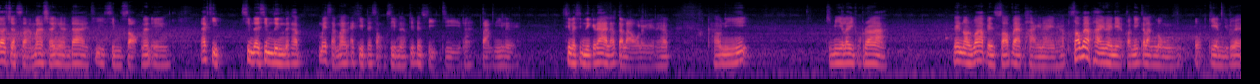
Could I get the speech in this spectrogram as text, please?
ก็จะสามารถใช้งานได้ที่ซิม2นั่นเอง active ซิมใดซิมหนึ่งนะครับ ไม่สามารถ active ได้2ซิมนะครับ ที่เป็น 4G นะ ตามนี้เลยซิมใดซิมหนึ่งก็ได้แล้วแต่เราเลยนะครับ คราวนี้ จะมีอะไรอีกล่ะแน่นอนว่าเป็นซอฟต์แวร์ภายในนะครับ ซอฟต์แวร์ภายในเนี่ย ตอนนี้กำลังลงโหลดเกมอยู่ด้วย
